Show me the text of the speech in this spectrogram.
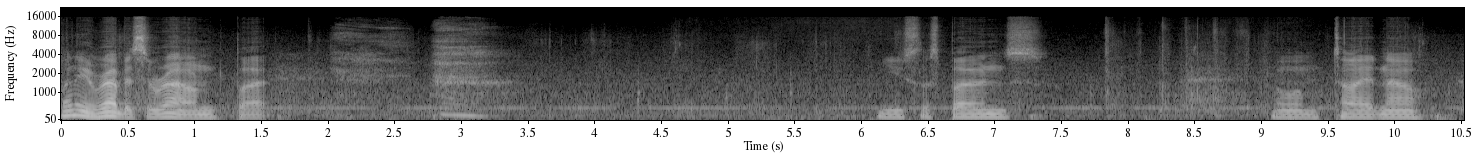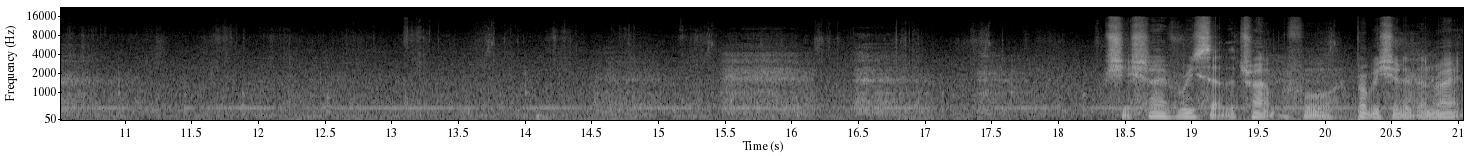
Plenty of rabbits around, but... Useless bones. Oh, I'm tired now. Shit, should I have reset the trap before? Probably should have done, right?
